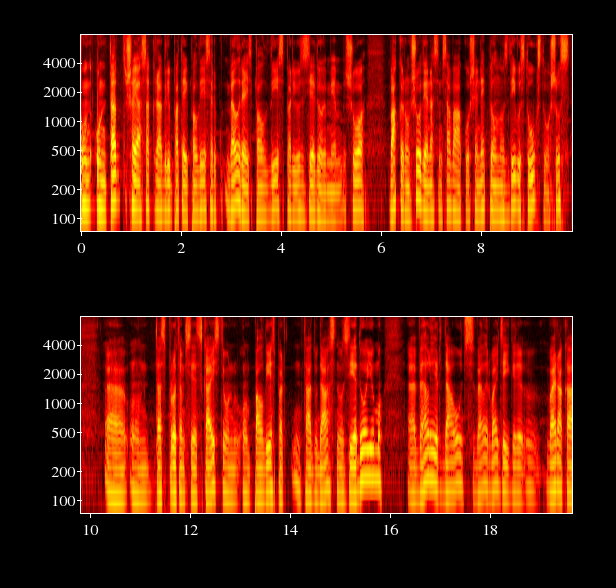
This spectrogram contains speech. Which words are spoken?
Un, un tad šajā sakrā gribu pateikt paldies, ar, vēlreiz paldies par jūsu ziedojumiem. Šo uh, vakar un šodien esam savākuši nepilnus divus tūkstošus, uh, un tas, protams, ir skaisti un, un paldies par tādu dāsnu ziedojumu. Vēl ir daudz, vēl ir vajadzīgi vairāk kā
